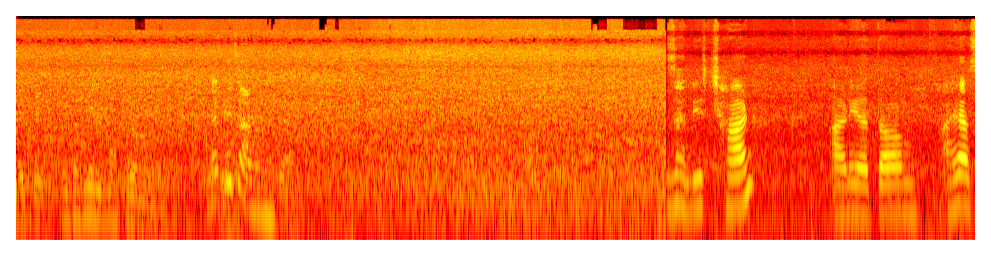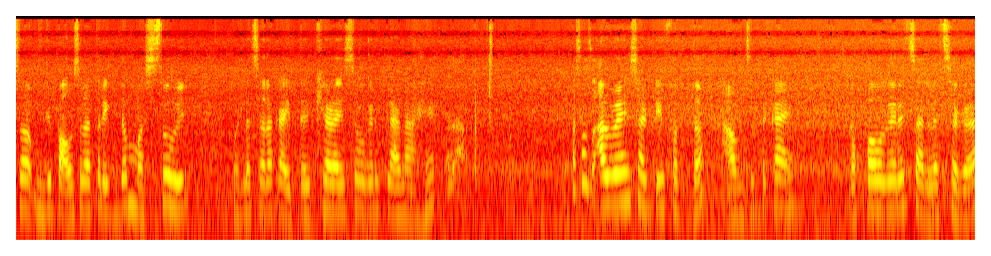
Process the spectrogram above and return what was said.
त्याच्यातले एक भाकरी आणून द्या. लगेच आणून द्या. झाली छान. आणि आता आहे असं म्हणजे पावसाला तर एकदम मस्त होईल. म्हटलं चला काहीतरी खेळायचं वगैरे प्लॅन आहे. असंच अवेळेसाठी फक्त. आमचं तर काय गप्पा वगैरे चालल्यात सगळ्या.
